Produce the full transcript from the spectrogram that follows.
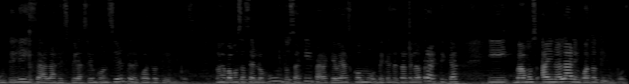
utiliza la respiración consciente de cuatro tiempos. Entonces vamos a hacerlo juntos aquí para que veas cómo, de qué se trata en la práctica y vamos a inhalar en cuatro tiempos.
